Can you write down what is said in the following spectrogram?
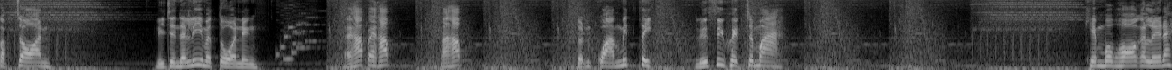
กับจอนลีเจนดารี่มาตัวหนึ่งไปครับไปครับ มาครับ จนกว่ามิติกหรือซีเควตจะมา เข้มพอๆกันเลยนะ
